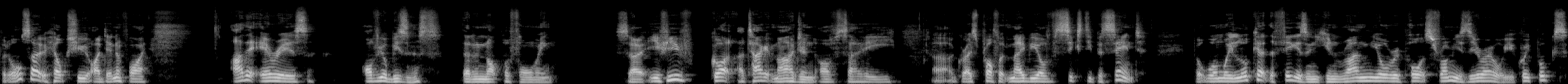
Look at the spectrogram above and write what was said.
but also helps you identify other areas of your business that are not performing. So if you've got a target margin of, say, uh, gross profit maybe of 60%, but when we look at the figures and you can run your reports from your Xero or your QuickBooks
